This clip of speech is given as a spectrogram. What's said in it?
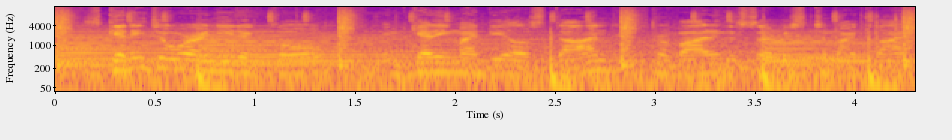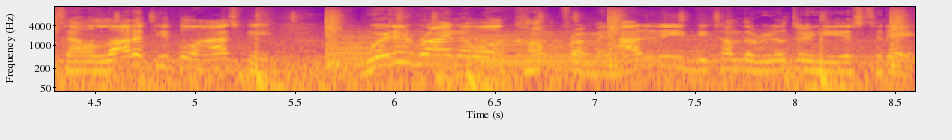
Just getting to where I need to go and getting my deals done and providing the service to my clients. Now, a lot of people ask me, where did Ryan Noel come from and how did he become the realtor he is today?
